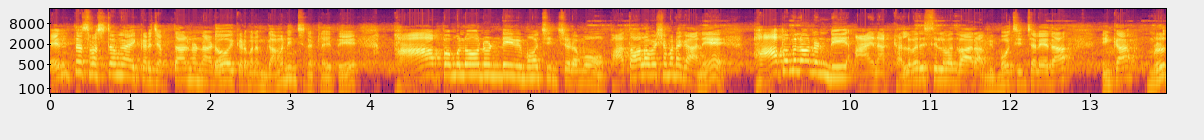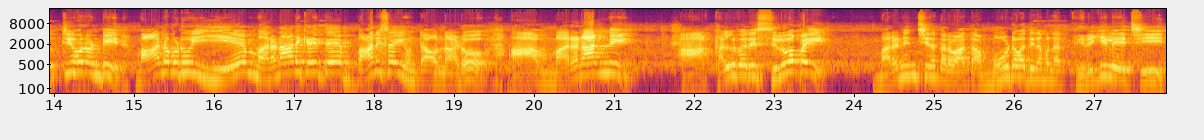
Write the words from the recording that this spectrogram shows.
ఎంత స్పష్టంగా ఇక్కడ చెప్తానున్నాడో ఇక్కడ మనం గమనించినట్లయితే పాపములో నుండి విమోచించడము పాతాల వశమనగానే పాపములో నుండి ఆయన కల్వరి శిల్వ ద్వారా విమోచించలేదా? ఇంకా మృత్యువు నుండి మానవుడు ఏ మరణానికైతే బానిసై ఉంటా ఉన్నాడో ఆ మరణాన్ని ఆ కల్వరి శిలువపై మరణించిన తర్వాత మూడవ దినమున తిరిగి లేచి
